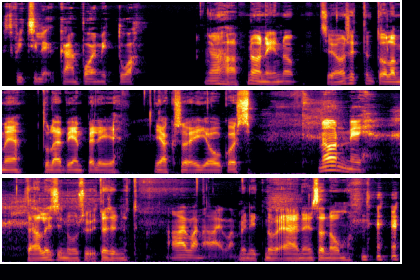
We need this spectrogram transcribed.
Switchillekään poimittua. Aha, no niin, no se on sitten tuolla meidän tulevien pelien jaksojen joukoissa. Nonni, Tämä oli sinun syytäsi nyt. aivan, aivan. menit noin ääneen sanomaan.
